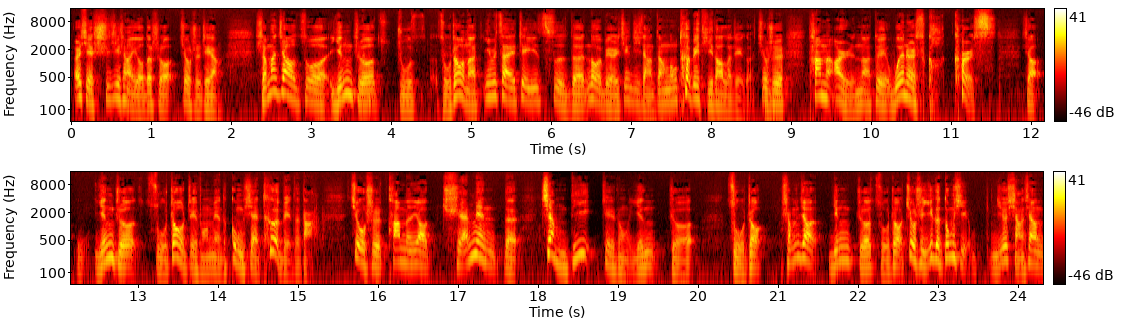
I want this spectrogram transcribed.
而且实际上有的时候就是这样。什么叫做赢者诅诅咒呢？因为在这一次的诺贝尔经济奖当中特别提到了这个，就是他们二人呢对 winners curse 叫赢者诅咒这方面的贡献特别的大，就是他们要全面的降低这种赢者诅咒。什么叫赢者诅咒？就是一个东西，你就想象，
